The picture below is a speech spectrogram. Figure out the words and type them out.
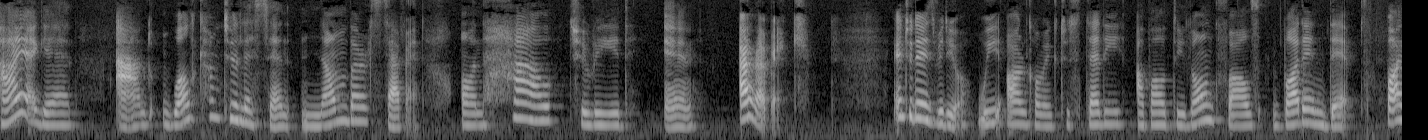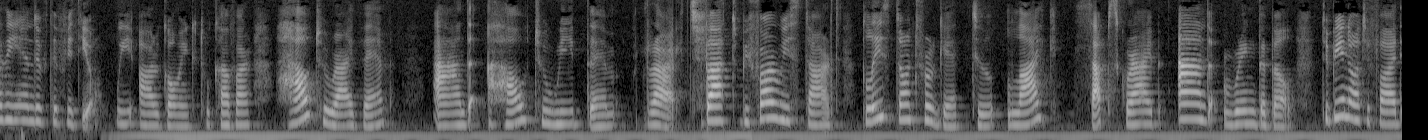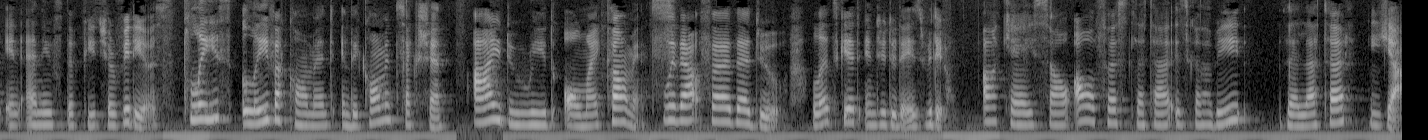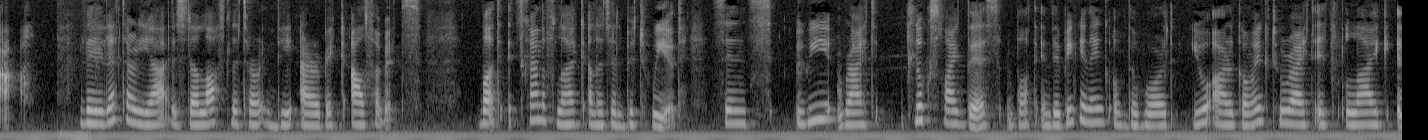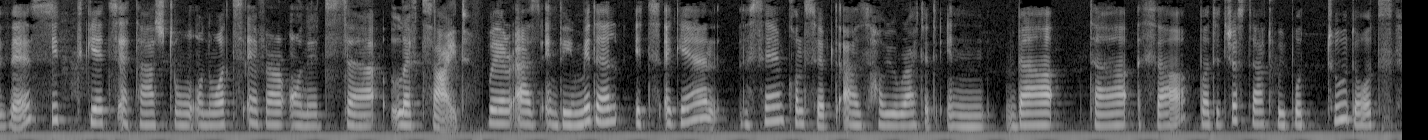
Hi again, and welcome to lesson number seven on how to read in Arabic. In today's video, we are going to study about the long vowels but in depth. By the end of the video, we are going to cover how to write them and how to read them right. But before we start, please don't forget to like, subscribe and ring the bell to be notified in any of the future videos. Please leave a comment in the comment section. I do read all my comments. Without further ado, let's get into today's video. Okay, so our first letter is gonna be the letter Ya. The letter Ya is the last letter in the Arabic alphabets, but it's kind of like a little bit weird since we write it looks like this but in the beginning of the word you are going to write it like this. It gets attached to on whatever on its uh, left side. Whereas in the middle it's again the same concept as how you write it in ba ta tha but it's just that we put two dots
